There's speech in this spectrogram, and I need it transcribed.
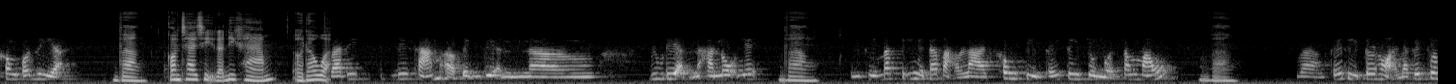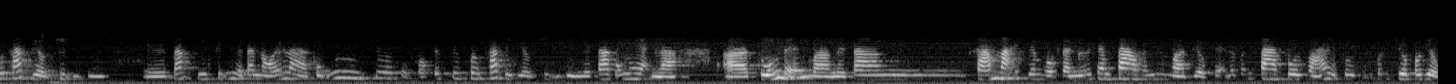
không có gì ạ. vâng, con trai chị đã đi khám ở đâu ạ? Và đi đi khám ở bệnh viện à, Bưu điện Hà Nội ấy, Vâng, thì, thì bác sĩ người ta bảo là không tìm thấy tinh trùng ở trong máu. vâng. Và thế thì tôi hỏi là cái phương pháp điều trị thì ừ, bác sĩ người ta nói là cũng chưa thể có cái phương pháp để điều trị thì người ta cũng hẹn là à, xuống để mà người ta khám lại thêm một lần nữa xem sao thế nhưng mà điều kiện nó vẫn xa xôi quá thì tôi cũng vẫn chưa có điều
